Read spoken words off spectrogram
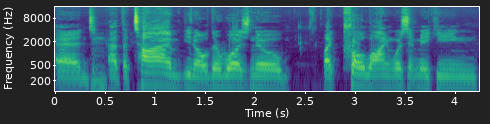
And at the time, you know, there was no like Pro Line wasn't making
